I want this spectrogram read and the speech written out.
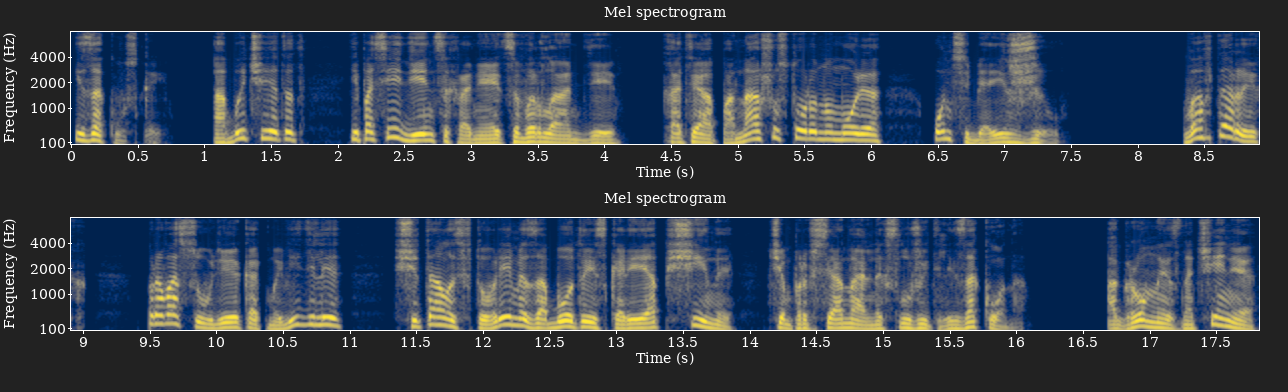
и закуской. Обычай этот и по сей день сохраняется в Ирландии, хотя по нашу сторону моря он себя изжил. Во-вторых, Правосудие, как мы видели, считалось в то время заботой скорее общины, чем профессиональных служителей закона. Огромное значение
